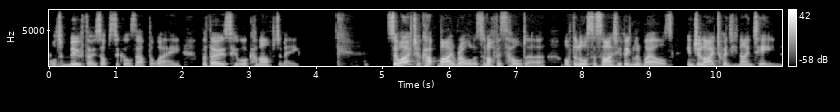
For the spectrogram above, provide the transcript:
or to move those obstacles out the way for those who will come after me. So I took up my role as an office holder of the Law Society of England Wales in July 2019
